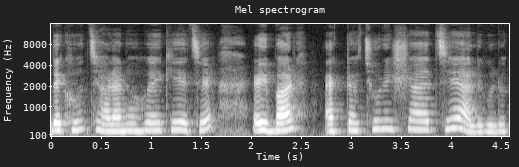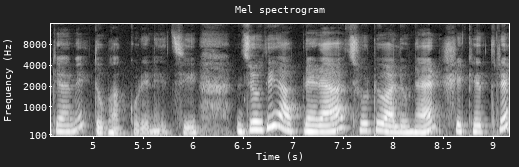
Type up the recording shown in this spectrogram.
দেখুন, ছাড়ানো হয়ে গিয়েছে। এইবার একটা ছুরির সাহায্যে আলুগুলোকে আমি দুভাগ করে নিয়েছি। যদি আপনারা ছোট আলু নেন, সেক্ষেত্রে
